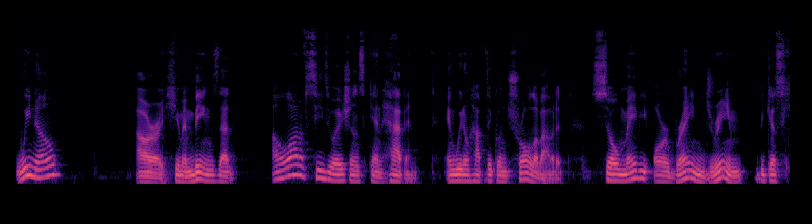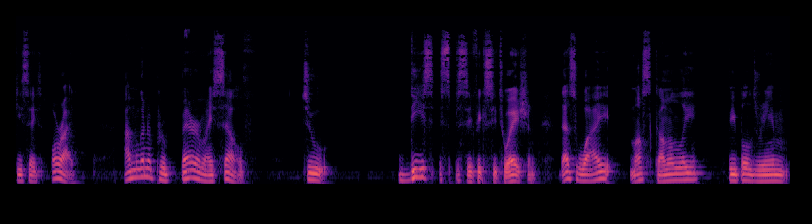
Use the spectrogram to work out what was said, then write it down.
we know, our human beings, that a lot of situations can happen and we don't have the control about it. So maybe our brain dream because he says, all right, I'm gonna prepare myself to this specific situation. That's why most commonly people dream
